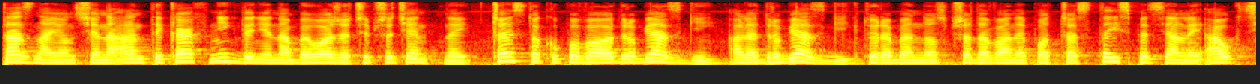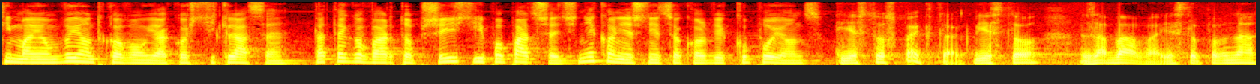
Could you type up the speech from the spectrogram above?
Ta, znając się na antykach, nigdy nie nabyła rzeczy przeciętnej. Często kupowała drobiazgi, ale drobiazgi, które będą sprzedawane podczas tej specjalnej aukcji, mają wyjątkową jakość i klasę. Dlatego warto przyjść i popatrzeć, niekoniecznie cokolwiek kupując. Jest to spektakl, jest to zabawa, jest to pewna,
